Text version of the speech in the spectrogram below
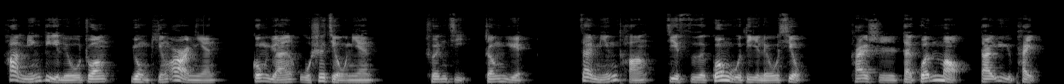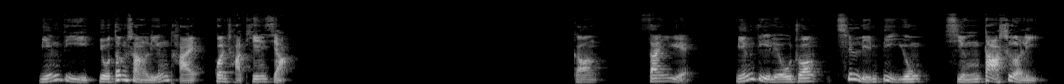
汉明帝刘庄永平二年（公元五十九年）春季正月。在明堂祭祀光武帝刘秀，开始戴官帽、戴玉佩。明帝又登上灵台观察天象。刚三月，明帝刘庄亲临毕雍行大赦礼。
